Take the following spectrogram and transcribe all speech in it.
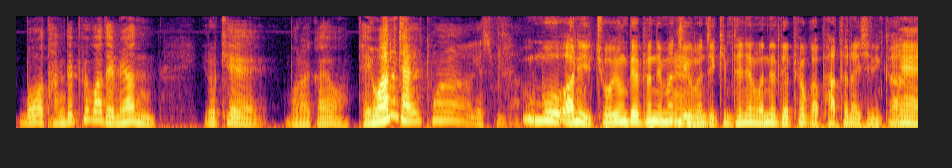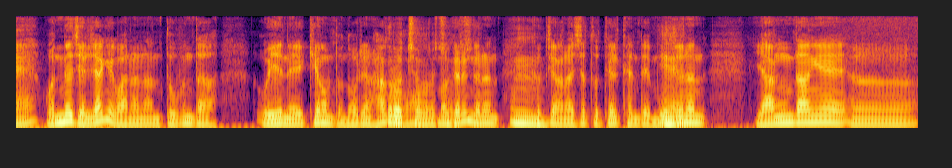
뭐 당 대표가 되면 이렇게 뭐랄까요 대화는 잘 통하겠습니다. 뭐 아니 조영 대표님은 음. 지금 이제 김태년 원내 대표가 파트너시니까 예. 원내 전략에 관한 한두분 다 의원의 경험도 노련하고 그렇죠, 그렇죠, 뭐 그런 그렇죠. 거는 음. 걱정 안 하셔도 될 텐데 문제는 양당의 어,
